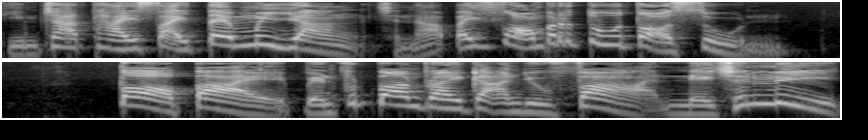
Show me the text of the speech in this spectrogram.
ทีมชาติไทยใส่เต็มไม่ยัง้งชนะไป 2 ประตูต่อศูนย์ต่อไปเป็นฟุตบอลรายการยูฟ่าเนชั่นลีก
